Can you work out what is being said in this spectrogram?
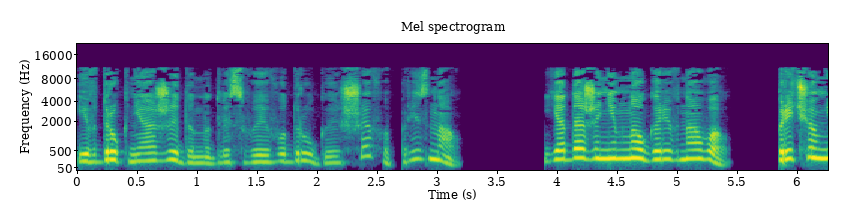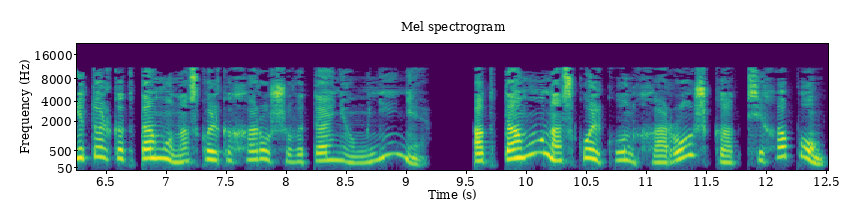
и вдруг неожиданно для своего друга и шефа признал. Я даже немного ревновал, причем не только к тому, насколько хорошего ты о нем мнения, а к тому, насколько он хорош как психопом.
